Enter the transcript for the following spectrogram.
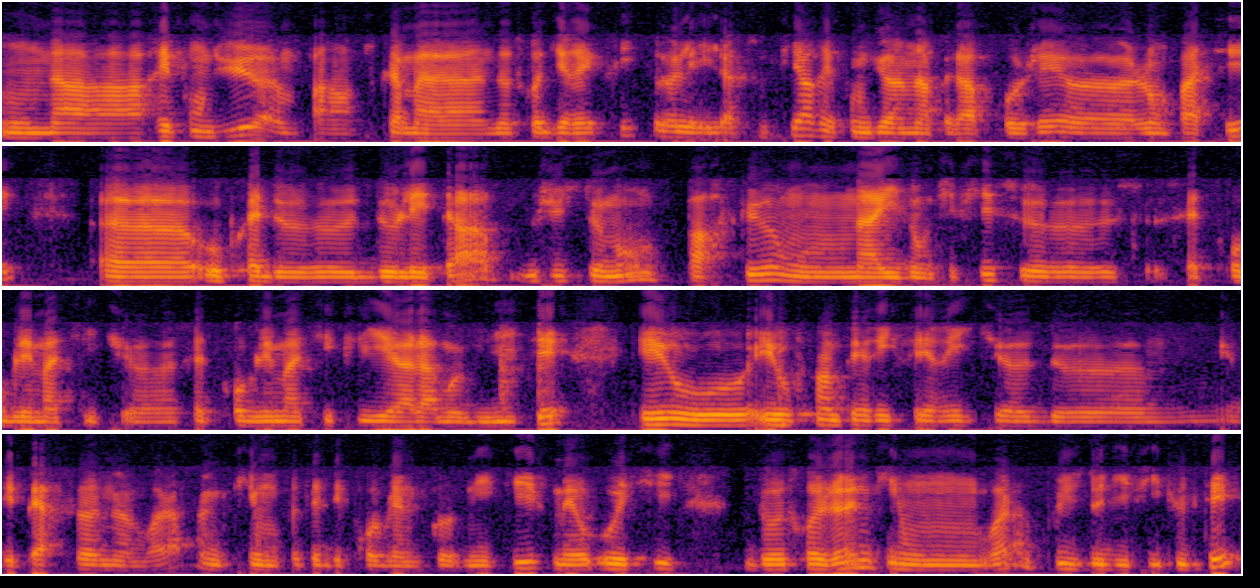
on a répondu, enfin, en tout cas notre directrice, Leila Soufi, a répondu à un appel à projet l'an passé euh, auprès de, l'État, justement parce qu'on a identifié cette problématique, euh, cette problématique liée à la mobilité et, au, et aux freins périphériques de, des personnes voilà, qui ont peut-être des problèmes cognitifs, mais aussi d'autres jeunes qui ont voilà, plus de difficultés.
